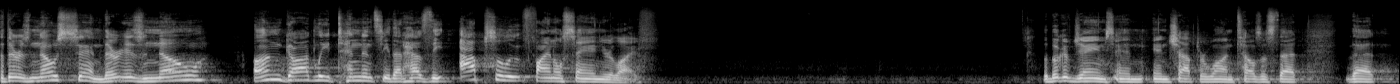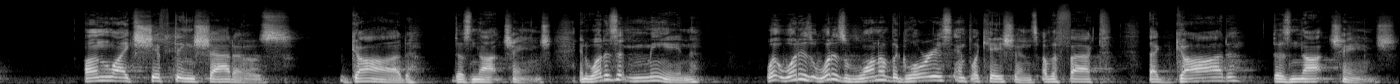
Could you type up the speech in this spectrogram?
that there is no sin, there is no ungodly tendency that has the absolute final say in your life. The book of James in, in chapter 1 tells us that that unlike shifting shadows, God does not change. And what does it mean? What, what, is, what is one of the glorious implications of the fact that God does not change?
